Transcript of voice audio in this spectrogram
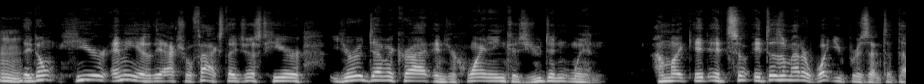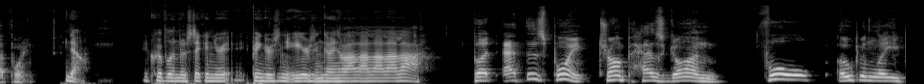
Mm. They don't hear any of the actual facts. They just hear, you're a Democrat and you're whining because you didn't win. I'm like, it, it, so, it doesn't matter what you present at that point. No. Equivalent of sticking your fingers in your ears and going la la la la la. But at this point, Trump has gone full openly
